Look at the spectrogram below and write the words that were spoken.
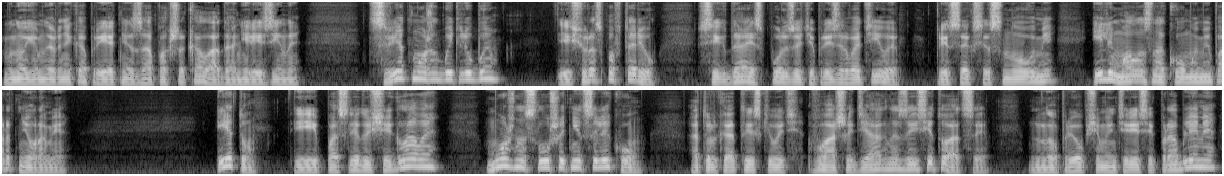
Многим наверняка приятнее запах шоколада, а не резины. Цвет может быть любым. Еще раз повторю, всегда используйте презервативы при сексе с новыми или малознакомыми партнерами. Эту и последующие главы можно слушать не целиком, а только отыскивать ваши диагнозы и ситуации. Но при общем интересе к проблеме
